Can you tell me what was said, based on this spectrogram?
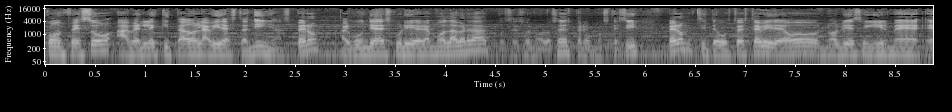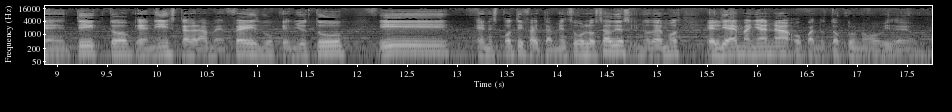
confesó haberle quitado la vida a estas niñas, pero algún día descubriremos la verdad, pues eso no lo sé, esperemos que sí. Pero si te gustó este video, no olvides seguirme en TikTok, en Instagram, en Facebook, en YouTube y en Spotify también subo los audios y nos vemos el día de mañana o cuando toque un nuevo video.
